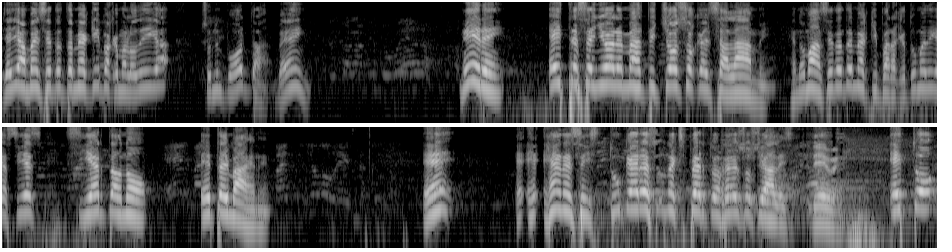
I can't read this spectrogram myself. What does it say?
Yerjan, ven, siéntate aquí para que me lo diga. Eso no importa, ven. Miren, este señor es más dichoso que el salami. Genomán, siéntate aquí para que tú me digas si es cierta o no esta imagen. ¿Eh? eh, eh Génesis, tú que eres un experto en redes sociales. Debe. Esto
